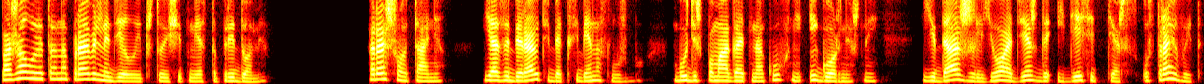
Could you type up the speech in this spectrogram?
Пожалуй, это она правильно делает, что ищет место при доме. Хорошо, Таня. Я забираю тебя к себе на службу. Будешь помогать на кухне и горничной. Еда, жилье, одежда и 10 терс. Устраивает?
